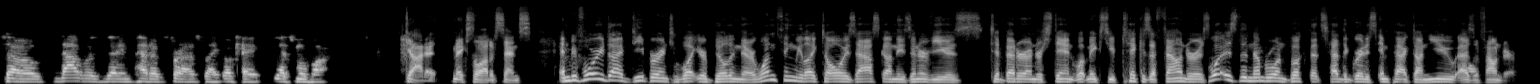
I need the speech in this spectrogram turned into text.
So that was the impetus for us. Like, okay, let's move on. Got it. Makes a lot of sense. And before we dive deeper into what you're building there, one thing we like to always ask on these interviews to better understand what makes you tick as a founder is what is the number one book that's had the greatest impact on you as a founder?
